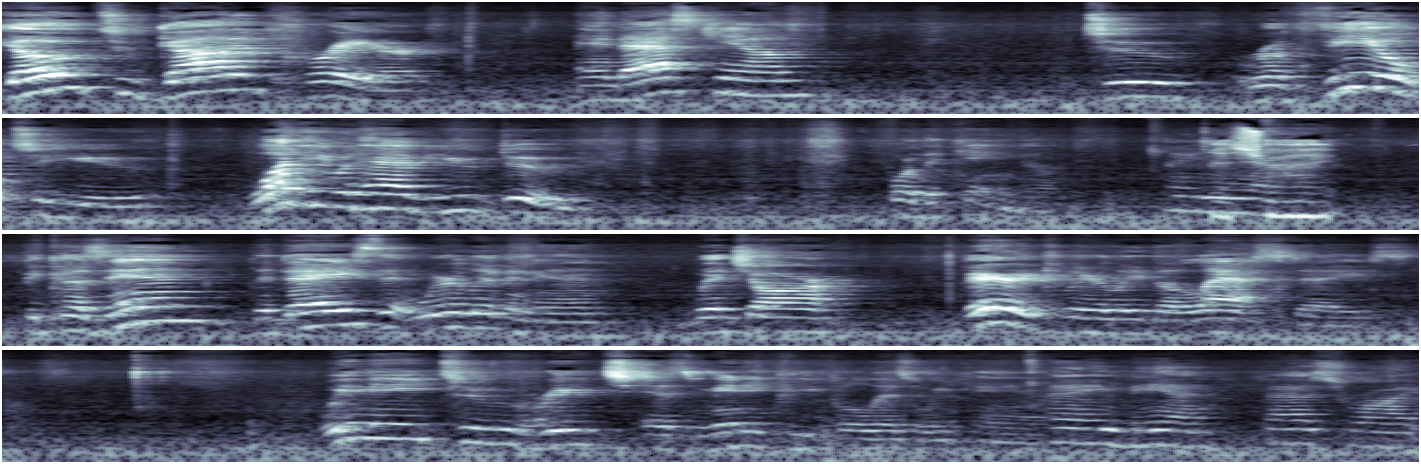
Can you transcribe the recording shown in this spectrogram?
go to God in prayer and ask Him to reveal to you what He would have you do for the kingdom. That's right. Because in the days that we're living in, which are very clearly the last days, we need to reach as many people as we can. Amen. That's right.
